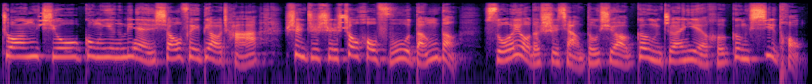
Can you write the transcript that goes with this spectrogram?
装修、供应链、消费调查，甚至是售后服务等等，所有的事项都需要更专业和更系统。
